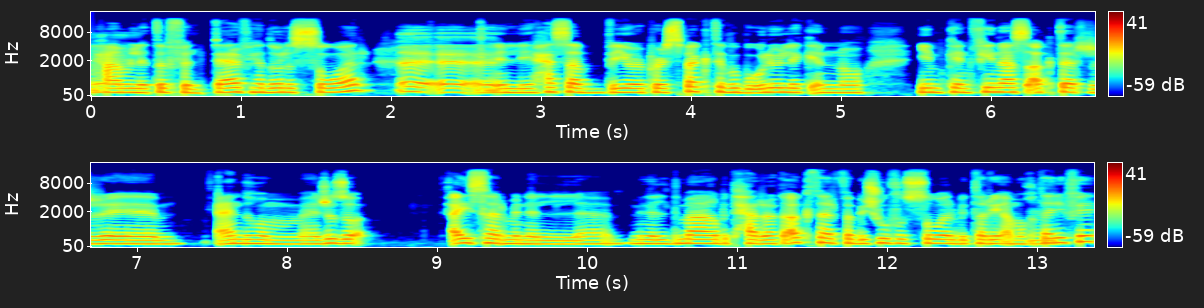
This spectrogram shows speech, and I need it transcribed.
حاملة طفل. بتعرفي هدول الصور؟ إيه، إيه، إيه. اللي حسب your perspective بيقولوا لك إنه يمكن في ناس أكثر عندهم جزء أيسر من من الدماغ بتحرك أكثر فبيشوفوا الصور بطريقة مختلفة.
